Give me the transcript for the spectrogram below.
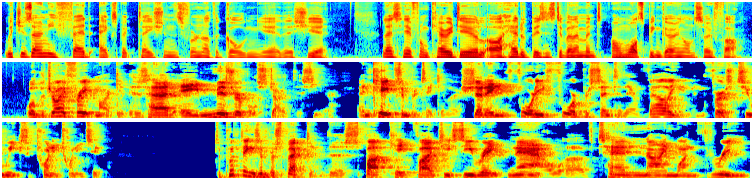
which has only fed expectations for another golden year this year. Let's hear from Kerry Deal, our head of business development, on what's been going on so far. Well, the dry freight market has had a miserable start this year, and Capes in particular, shedding 44% of their value in the first two weeks of 2022. To put things in perspective, the spot Cape 5TC rate now of 10913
